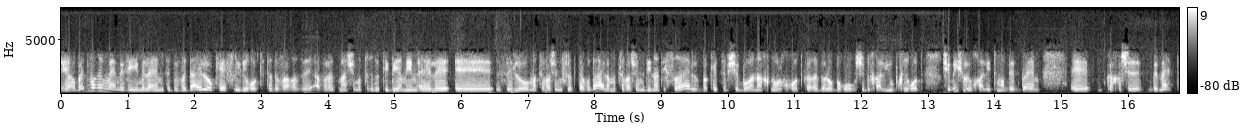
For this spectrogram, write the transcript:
אה, הרבה דברים אה, מביאים אליהם, זה בוודאי לא כיף לי לראות את הדבר הזה, אבל מה שמטריד אותי בימים אלה אה, זה לא מצבה של מפלגת העבודה, אלא מצבה של מדינת ישראל. בקצב שבו אנחנו הולכות כרגע לא ברור שבכלל יהיו בחירות שמישהו יוכל להתמודד בהן. ככה שבאמת,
